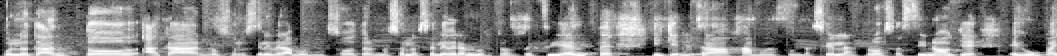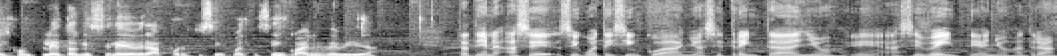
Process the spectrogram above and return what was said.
Por lo tanto, acá no solo celebramos nosotros, no solo celebran nuestros residentes y quienes trabajamos en Fundación Las Rosas, sino que es un país completo que celebra por estos 55 años de vida. Tatiana, hace 55 años, hace 30 años, eh, hace 20 años atrás,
